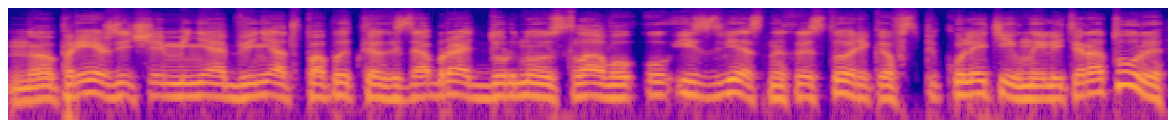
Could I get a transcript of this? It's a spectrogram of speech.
Но прежде чем меня обвинят в попытках забрать дурную славу у известных историков спекулятивной литературы,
